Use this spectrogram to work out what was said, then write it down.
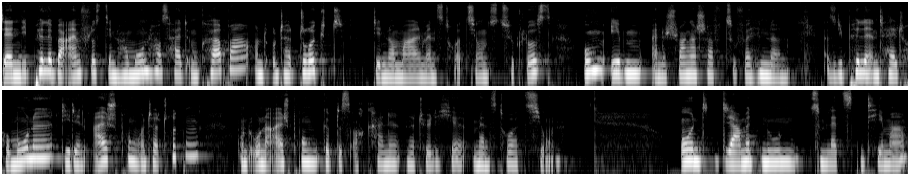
Denn die Pille beeinflusst den Hormonhaushalt im Körper und unterdrückt den normalen Menstruationszyklus, um eben eine Schwangerschaft zu verhindern. Also die Pille enthält Hormone, die den Eisprung unterdrücken und ohne Eisprung gibt es auch keine natürliche Menstruation. Und damit nun zum letzten Thema.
